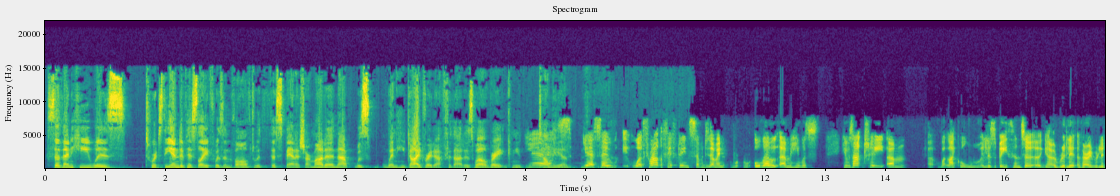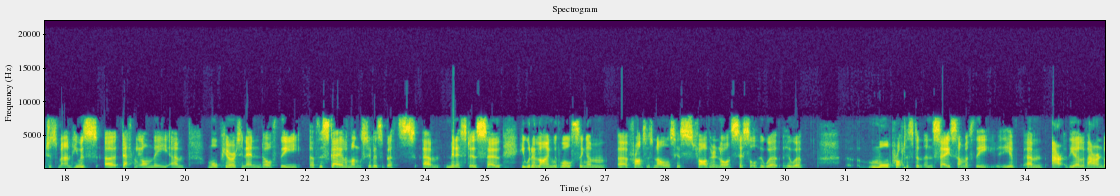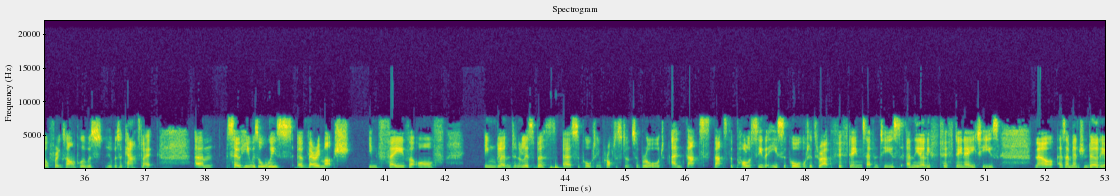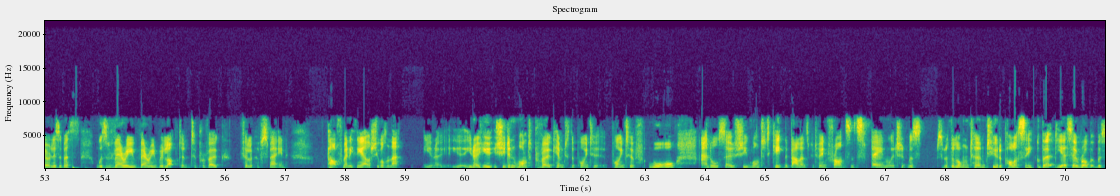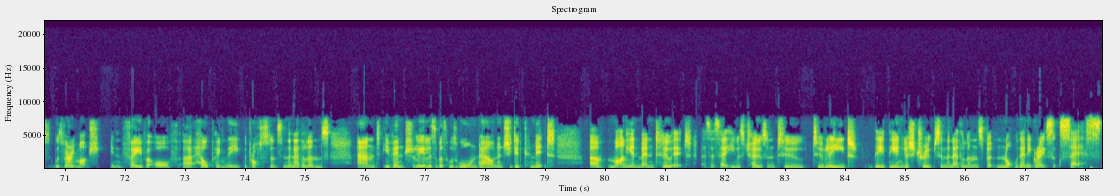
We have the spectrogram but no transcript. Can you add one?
So then he was towards the end of his life was involved with the Spanish Armada, and that was when he died. Right after that, as well, right? Can you yes. tell me? A, yeah. So, well, throughout the 1570s, I mean, although um, he was he was actually, um, uh, well, like all Elizabethans, a, you know, a, a very religious man. He was uh, definitely on the um, more Puritan end of the of the scale amongst Elizabeth's um, ministers. So he would align with Walsingham, uh, Francis Knollys, his father-in-law, and Cecil, who were who were more Protestant than say some of the um, the Earl of Arundel, for example, who was who was a Catholic. Um, so he was always uh, very much in favour of England and Elizabeth uh, supporting Protestants abroad, and that's that's the policy that he supported throughout the 1570s and the early 1580s. Now, as I mentioned earlier, Elizabeth was very, very reluctant to provoke Philip of Spain. Apart from anything else, she wasn't that you know, you, you know, you, she didn't want to provoke him to the point of, point of war, and also she wanted to keep the balance between France and Spain, which it was sort of the long term Tudor policy. But yeah, so Robert was was very much in favour of uh, helping the the Protestants in the Netherlands, and eventually Elizabeth was worn down, and she did commit. Um, money and men to it. As I say, he was chosen to to lead the, the English troops in the Netherlands, but not with any great success.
